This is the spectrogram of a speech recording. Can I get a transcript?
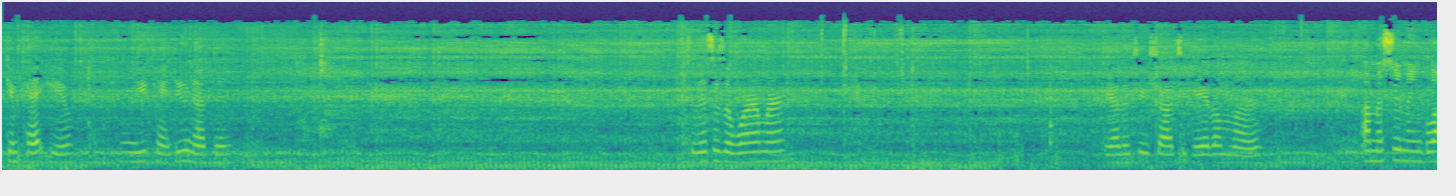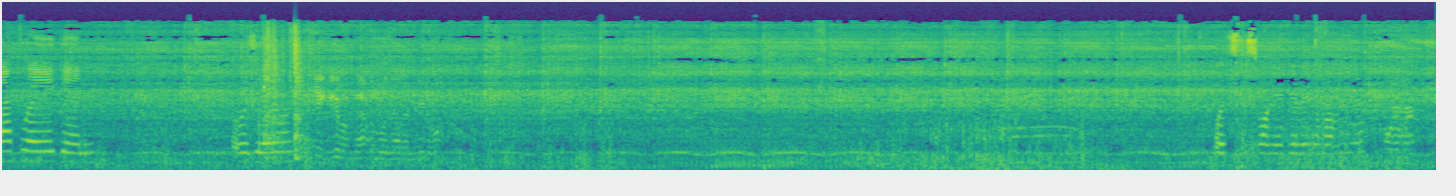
I can pet you. You can't do nothing. So this is a wormer. The other two shots you gave him are, I'm assuming black leg and what was the other one? I can't give him that one without a needle. What's this one you're giving him over here? Wormer.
